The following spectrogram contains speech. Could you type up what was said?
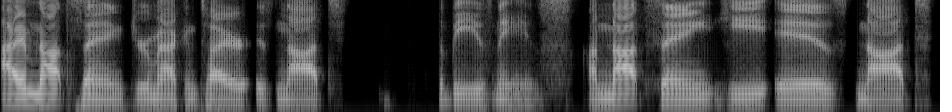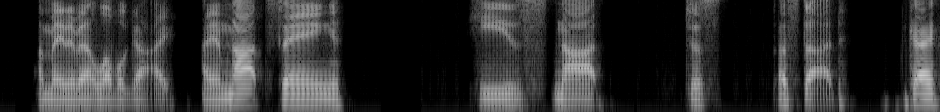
I am not saying Drew McIntyre is not the bee's knees. I'm not saying he is not a main event level guy. I am not saying he's not just a stud. Okay.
